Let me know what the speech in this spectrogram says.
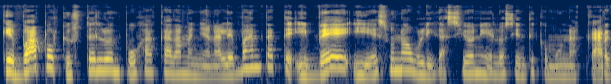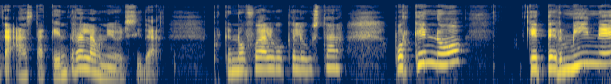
que va porque usted lo empuja cada mañana. Levántate y ve y es una obligación y él lo siente como una carga hasta que entra a la universidad. Porque no fue algo que le gustara. ¿Por qué no que termine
